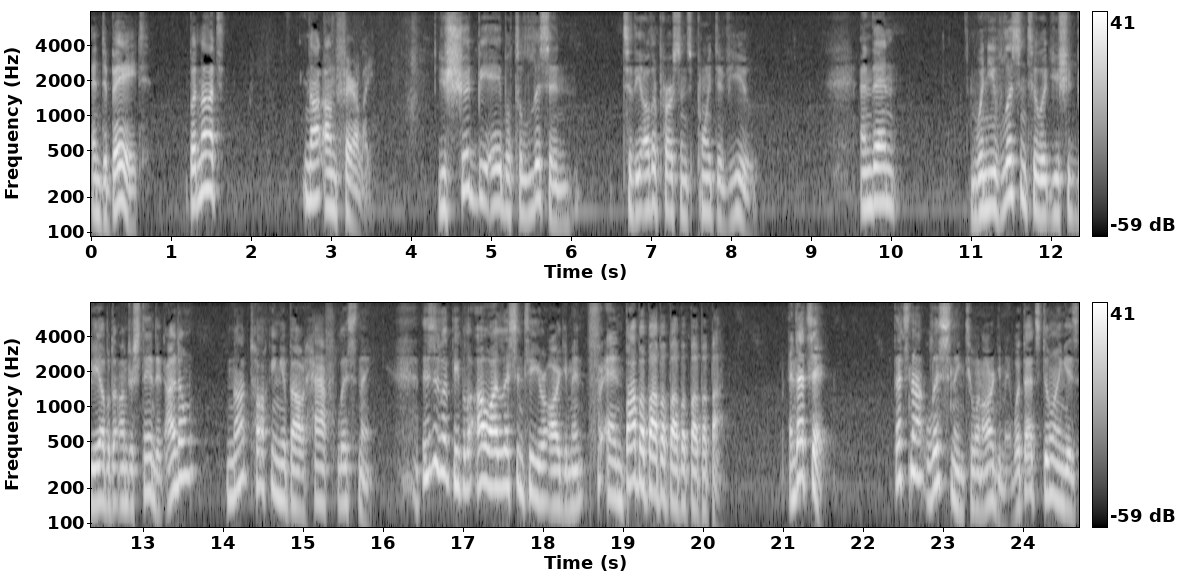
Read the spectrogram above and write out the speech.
and debate, but not not unfairly you should be able to listen to the other person's point of view. And then when you've listened to it, you should be able to understand it. I don't not talking about half listening. This is what people oh, I listened to your argument and ba ba ba ba ba ba ba ba ba. And that's it. That's not listening to an argument. What that's doing is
